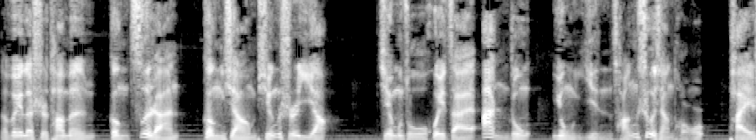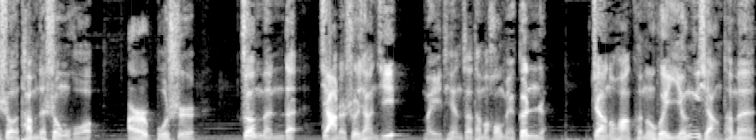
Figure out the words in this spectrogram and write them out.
那为了使他们更自然、更像平时一样，节目组会在暗中用隐藏摄像头拍摄他们的生活，而不是专门的架着摄像机每天在他们后面跟着。这样的话可能会影响他们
